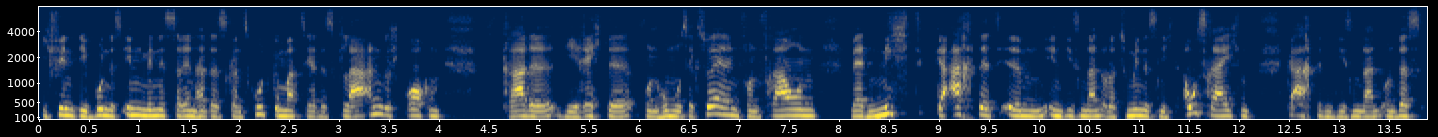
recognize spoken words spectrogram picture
Ich finde, die Bundesinnenministerin hat das ganz gut gemacht. Sie hat es klar angesprochen. Gerade die Rechte von Homosexuellen, von Frauen werden nicht geachtet ähm, in diesem Land oder zumindest nicht ausreichend geachtet in diesem Land. Und das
